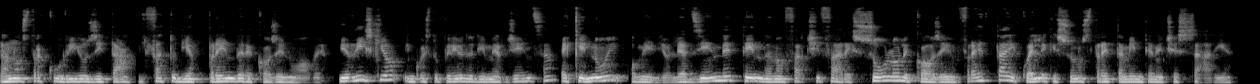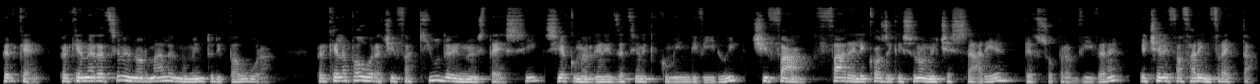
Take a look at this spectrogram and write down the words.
la nostra curiosità, il fatto di apprendere cose nuove. Il rischio in questo periodo di emergenza è che noi, o meglio, le aziende tendano a farci fare solo le cose in fretta e quelle che sono strettamente necessarie. Perché? Perché una reazione normale è il momento di paura, perché la paura ci fa chiudere in noi stessi, sia come organizzazione che come individui, ci fa fare le cose che sono necessarie per sopravvivere e ce le fa fare in fretta,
